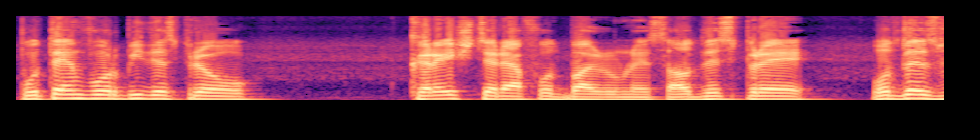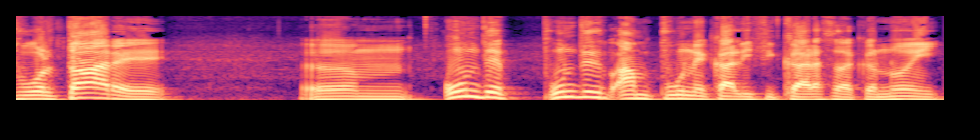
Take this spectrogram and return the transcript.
putem vorbi despre o creștere a fotbalului românesc sau despre o dezvoltare Um, unde, unde am pune calificarea asta dacă noi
